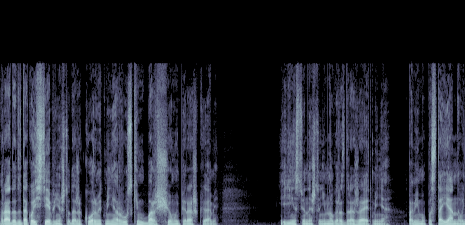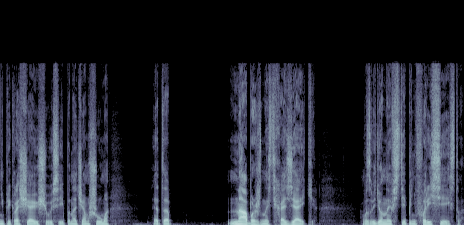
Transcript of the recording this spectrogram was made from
Рада до такой степени, что даже кормит меня русским борщом и пирожками. Единственное, что немного раздражает меня — помимо постоянного, непрекращающегося и по ночам шума, это набожность хозяйки, возведенная в степень фарисейства.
